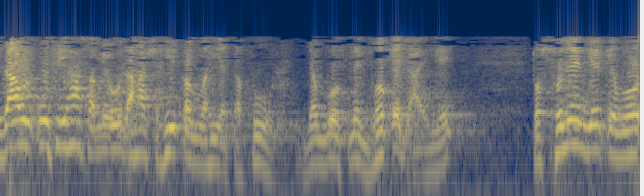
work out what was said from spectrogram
رضا القوفیہ سمع الحا شہید اور وہی تفور۔ جب وہ اس میں دھوکے جائیں گے، تو سنیں گے کہ وہ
